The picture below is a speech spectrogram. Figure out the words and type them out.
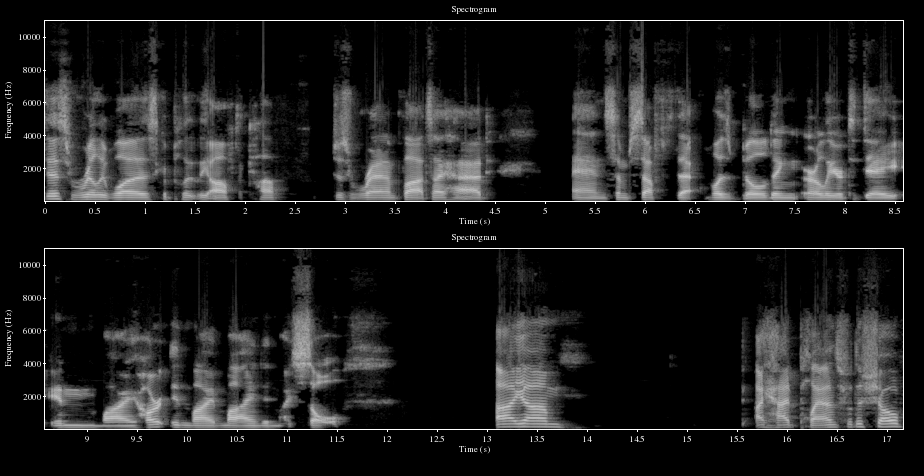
this really was completely off the cuff, just random thoughts I had, and some stuff that was building earlier today in my heart, in my mind, in my soul. I um, I had plans for the show,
